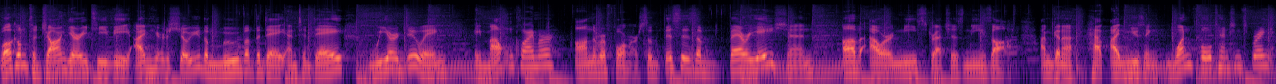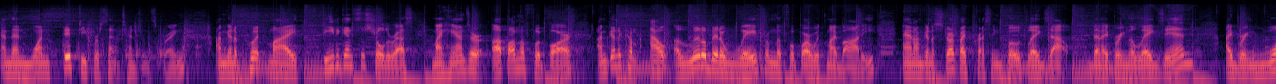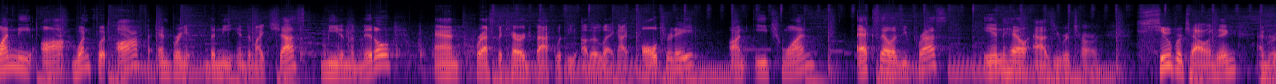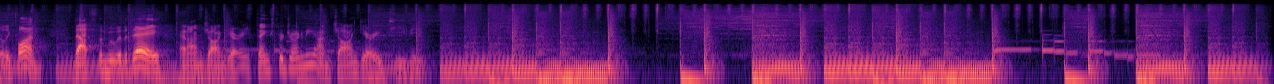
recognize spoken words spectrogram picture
Welcome to John Garey TV. I'm here to show you the move of the day, and today we are doing a mountain climber on the reformer. So this is a variation of our knee stretches, knees off. I'm gonna have, I'm using one full tension spring and then one 50% tension spring. I'm gonna put my feet against the shoulder rest. My hands are up on the foot bar. I'm gonna come out a little bit away from the foot bar with my body, and I'm gonna start by pressing both legs out. Then I bring the legs in, I bring one knee off, one foot off, and bring it, the knee into my chest, meet in the middle, and press the carriage back with the other leg. I alternate on each one. Exhale as you press, inhale as you return. Super challenging and really fun. That's the move of the day, and I'm John Garey. Thanks for joining me on John Garey TV.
